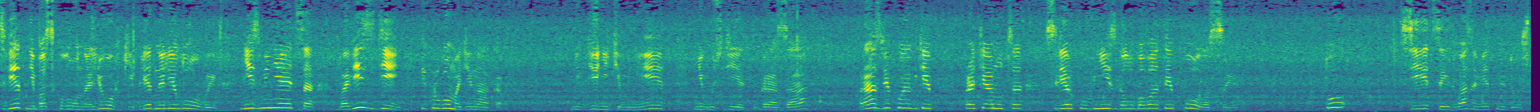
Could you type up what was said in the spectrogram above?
Цвет небосклона легкий, бледно-лиловый, не изменяется во весь день и кругом одинаков. Нигде не темнеет, не густеет гроза. Разве кое-где протянутся сверху вниз голубоватые полосы, то сеется едва заметный дождь.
